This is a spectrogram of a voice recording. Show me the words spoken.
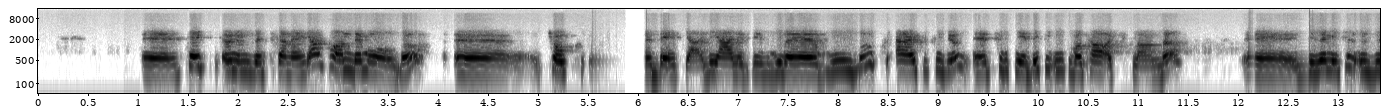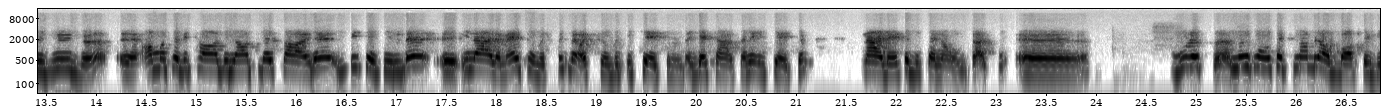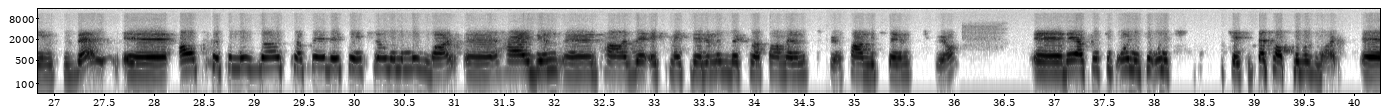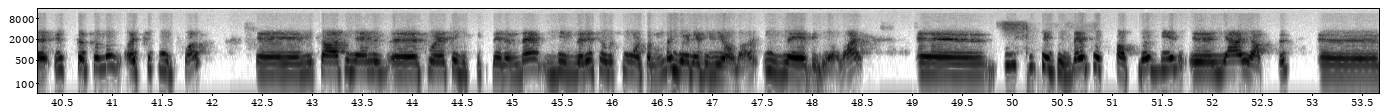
E, tek önümüze çıkan engel pandemi oldu. E, çok denk geldi. Yani biz buraya bulduk. Ertesi gün e, Türkiye'deki ilk vaka açıklandı. E, bizim için üzücüydü. E, ama tabii tadilat vesaire bir şekilde e, ilerlemeye çalıştık ve açıldık 2 Ekim'de. Geçen sene 2 Ekim. Neredeyse bir sene olacak. E, burasının konseptinden biraz bahsedeyim size. E, alt katımızda kafe ve teşhir alanımız var. E, her gün e, taze ekmeklerimiz ve krasanlarımız çıkıyor, sandviçlerimiz çıkıyor. E, ve yaklaşık 12-13 çeşitte tatlımız var. E, üst katımız açık mutfak. E, misafirlerimiz e, tuvalete gittiklerinde bizleri çalışma ortamında görebiliyorlar, izleyebiliyorlar. E, bu şekilde çok tatlı bir e, yer yaptık. E,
